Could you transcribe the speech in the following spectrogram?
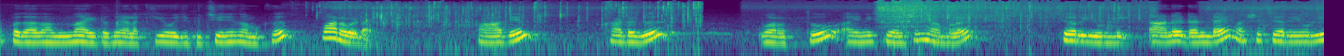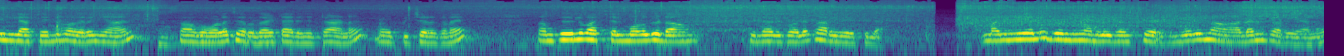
അപ്പോൾ ഇതാ നന്നായിട്ടൊന്ന് ഇളക്കി യോജിപ്പിച്ച്. ഇനി നമുക്ക് വറവിടാം. അപ്പം ആദ്യം കടുക് വറുത്തു. അതിന് ശേഷം നമ്മൾ ചെറിയുള്ളി ആണ് ഇടണ്ടേ. പക്ഷേ ചെറിയുള്ളി ഇല്ലാത്തതിന് പകരം ഞാൻ സവോള ചെറുതായിട്ട് അരിഞ്ഞിട്ടാണ് മൂപ്പിച്ചെടുക്കണേ. നമുക്കിതിൽ വറ്റൽമുളക് ഇടാം. പിന്നെ അതുപോലെ കറിവേപ്പില. മല്ലിയിൽ ഇതൊന്നും നമ്മൾ ഇതിൽ ചേർക്കുന്നത് ഒരു നാടൻ കറിയാണ്.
